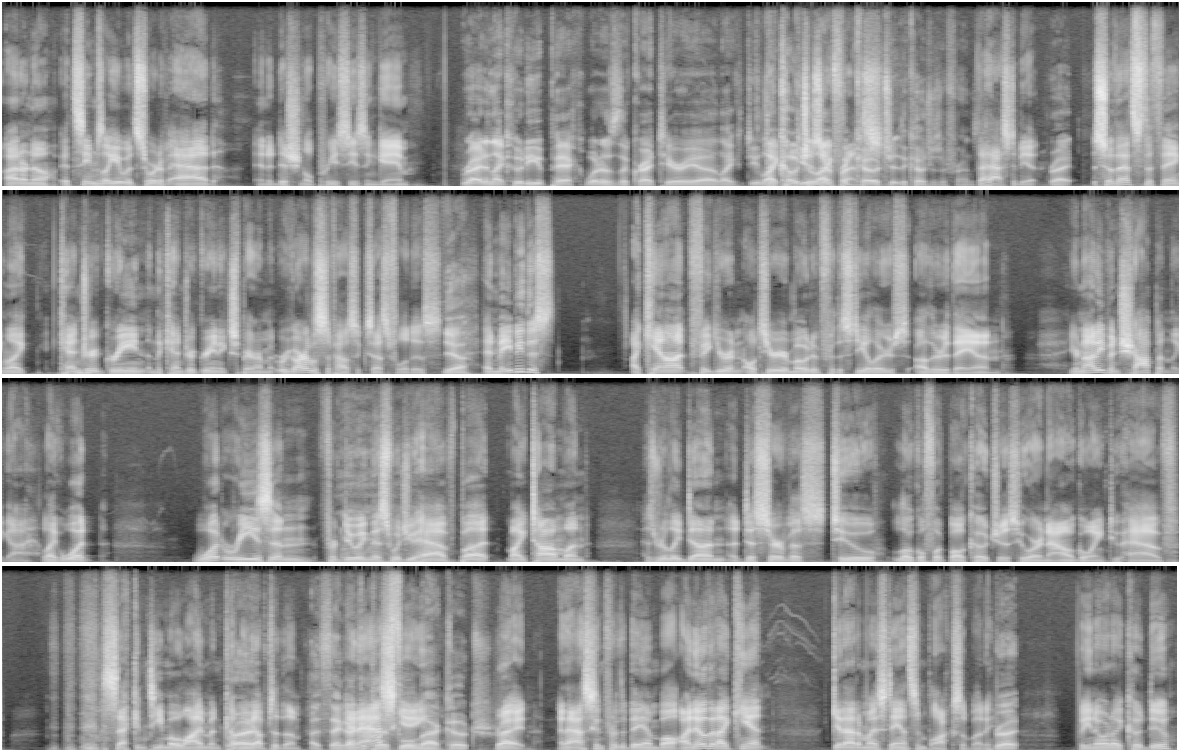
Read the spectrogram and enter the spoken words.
I don't know. It seems like it would sort of add an additional preseason game. Right, and like, who do you pick? What is the criteria? Like, do you like do coaches you are like friends. the coach? The coaches are friends. That has to be it. right. So that's the thing like Kendrick Green and the Kendrick Green experiment, regardless of how successful it is. Yeah. And maybe this, I cannot figure an ulterior motive for the Steelers other than you're not even shopping the guy. Like what, what reason for doing hmm. this would you have? But Mike Tomlin has really done a disservice to local football coaches who are now going to have second team O linemen coming Right. up to them. I think I could play asking- fullback, coach. Right. And asking for the damn ball. I know that I can't get out of my stance and block somebody. Right. But you know what I could do?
